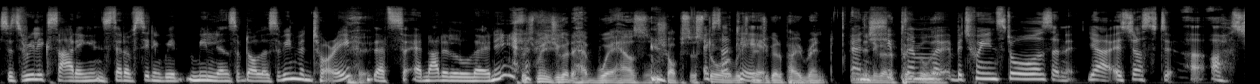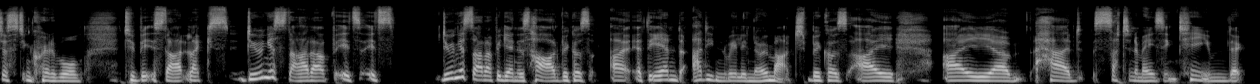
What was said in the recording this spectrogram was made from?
So it's really exciting. Instead of sitting with millions of dollars of inventory, that's another little learning. Which means you've got to have warehouses and shops to store, exactly. which means you've got to pay rent, and, and ship them between stores and yeah it's just uh, oh, it's just incredible to be start like doing a startup it's it's doing a startup again is hard because I, at the end I didn't really know much because I I um, had such an amazing team that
